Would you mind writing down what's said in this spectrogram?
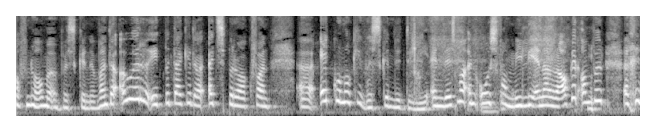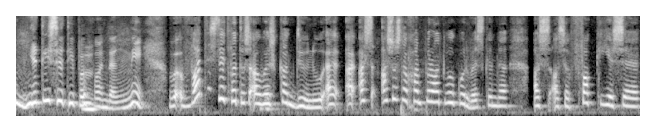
afname in wiskunde want 'n ouer het baie keer daai uitspraak van uh, ek kon ook nie wiskunde doen nie en dis maar in ons familie en dan raak dit amper 'n genetiese tipe hmm. van ding nê wat is dit wat ons ouers kan doen hoe uh, as as ons nou gaan praat ook oor wiskunde as as 'n vakkeuse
